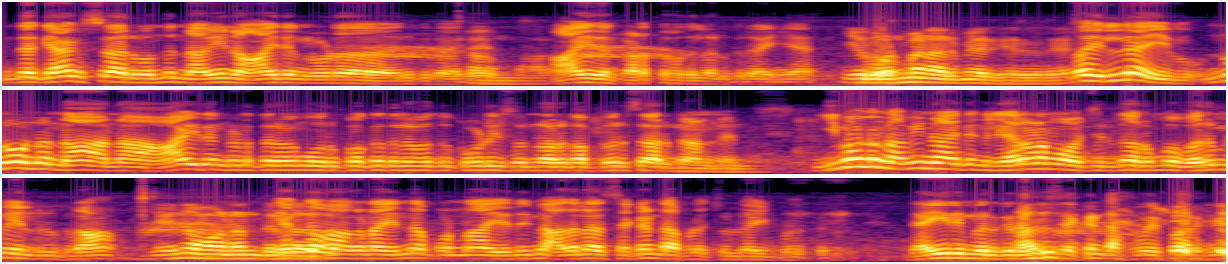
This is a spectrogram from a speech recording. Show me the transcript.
இந்த கேங்ஸ்டார் வந்து நவீன ஆயுதங்களோட இருக்கிறாரு. ஆயுதம் கடத்துறதுல இருக்கிறாங்க. இவர் உண்மையான அருமையா இருக்காரு இல்ல இன்னொன்னு நான் நான் ஆயுதம் கடத்துறவங்க ஒரு பக்கத்துல வந்து கோடீஸ்வரனா இருக்கா பெருசா இருக்கான்னு. இவனும் நவீன ஆயுதங்கள் ஏராளமா வச்சிருக்கான் ரொம்ப வறுமையில் இருக்கிறான். எங்க வாங்கினான்னு எங்க வாங்கினா என்ன பண்ணா எதுவுமே அதெல்லாம் செகண்ட் ஹாஃப்ல சொல்லுவாங்க தைரியம் இருக்கிறது செகண்ட் ஹாஃப் போய் பாருங்க.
